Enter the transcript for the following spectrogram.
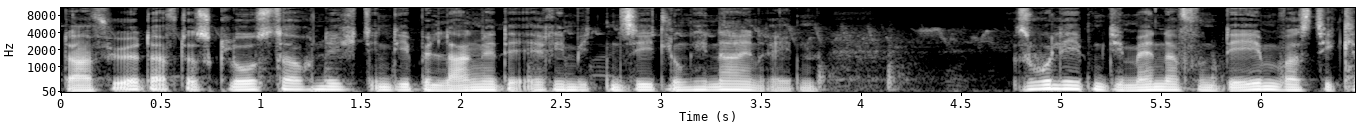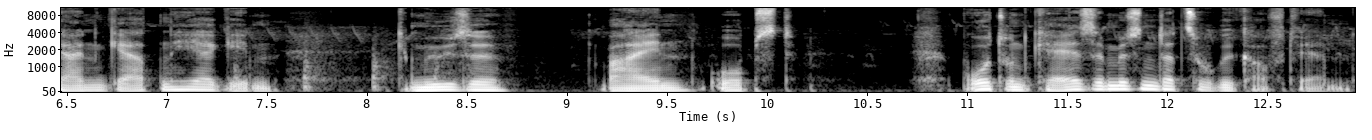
Dafür darf das Kloster auch nicht in die Belange der Eremitensiedlung hineinreden. So leben die Männer von dem, was die kleinen Gärten hergeben. Gemüse, Wein, Obst. Brot und Käse müssen dazugekauft werden.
